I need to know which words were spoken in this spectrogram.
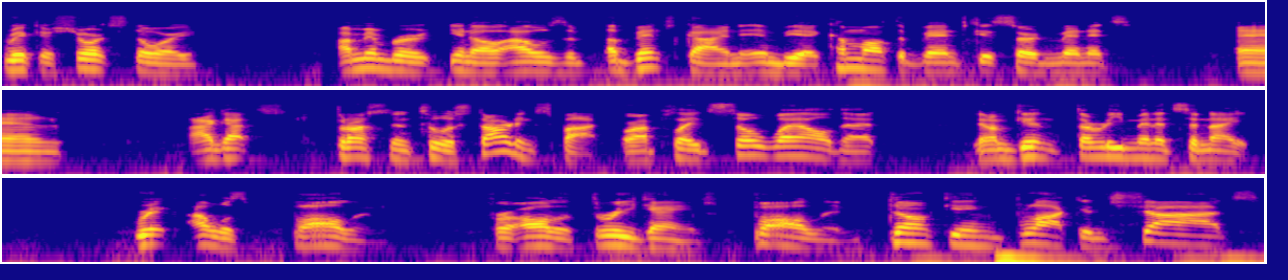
Rick, a short story. I remember, you know, I was a, a bench guy in the NBA. Come off the bench, get certain minutes, and I got thrust into a starting spot where I played so well that you know, I'm getting 30 minutes a night. Rick, I was balling for all of three games, balling, dunking, blocking shots,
